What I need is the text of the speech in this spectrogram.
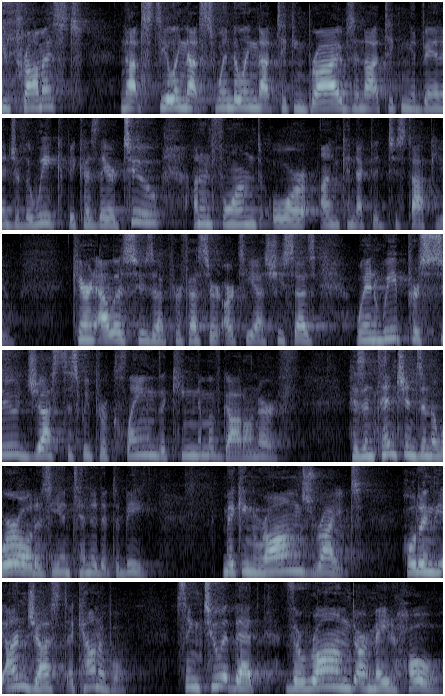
you promised, not stealing, not swindling, not taking bribes, and not taking advantage of the weak because they are too uninformed or unconnected to stop you. Karen Ellis, who's a professor at RTS, she says, When we pursue justice, we proclaim the kingdom of God on earth. His intentions in the world as he intended it to be, making wrongs right, holding the unjust accountable, seeing to it that the wronged are made whole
